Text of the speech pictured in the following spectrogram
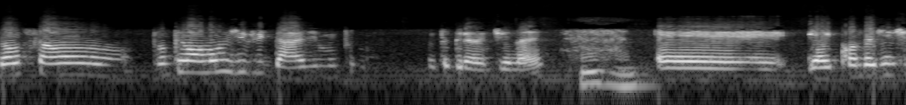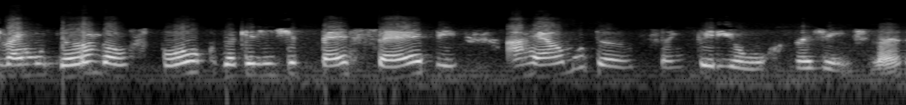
não são não tem uma longevidade muito muito grande, né? Uhum. É, e aí quando a gente vai mudando aos poucos é que a gente percebe a real mudança interior da gente, né?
